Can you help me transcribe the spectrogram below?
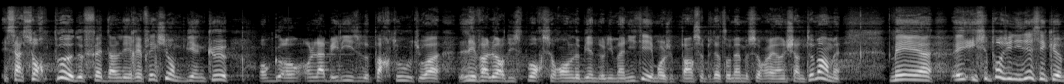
et ça sort peu de fait dans les réflexions, bien que on, labellise de partout, tu vois, les valeurs du sport seront le bien de l'humanité. Moi, je pense peut-être même serait un enchantement. Mais, mais euh, il se pose une idée, c'est que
